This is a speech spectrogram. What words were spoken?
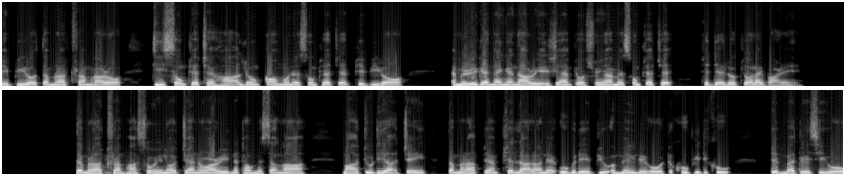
နေပြီးတော့သမ္မတထရမ့်ကတော့ဒီဆုံးဖြတ်ချက်ဟာအလွန်ကောင်းမွန်တဲ့ဆုံးဖြတ်ချက်ဖြစ်ပြီးတော့အမေရိကန်နိုင်ငံသားတွေအရန်ပျော်ရွှင်ရမယ့်ဆုံးဖြတ်ချက်ဖြစ်တယ်လို့ပြောလိုက်ပါတယ်။သမ္မတထရမ့်ဟာဆိုရင်တော့ January 2025မှာဒုတိယအကြိမ် သမ္မတပြန်ဖြစ်လာတာနဲ့ဥပဒေပြုအမိန့်တွေကိုတစ်ခုပြီးတစ်ခုပြစ်မှတ်တွေစီကို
